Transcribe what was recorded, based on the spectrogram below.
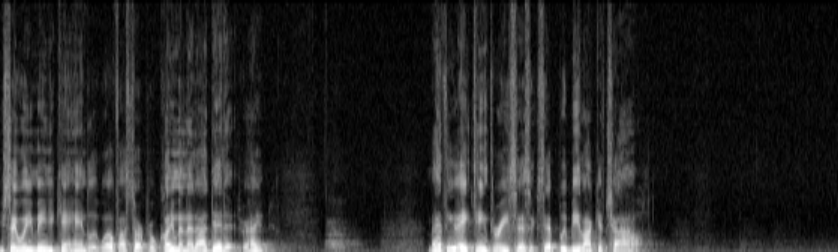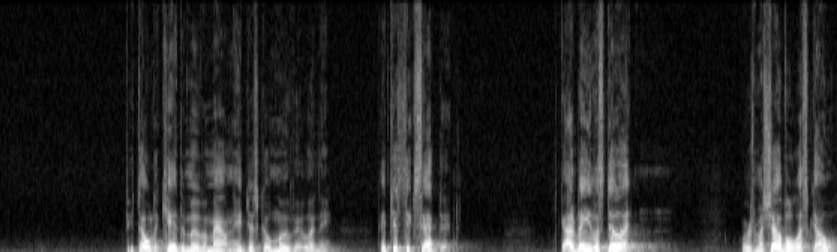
You say, What do you mean you can't handle it? Well, if I start proclaiming that I did it, right? Matthew 18 3 says, Except we be like a child If you told a kid to move a mountain, he'd just go move it, wouldn't he? They'd just accept it. It's got to be, let's do it. Where's my shovel? Let's go.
